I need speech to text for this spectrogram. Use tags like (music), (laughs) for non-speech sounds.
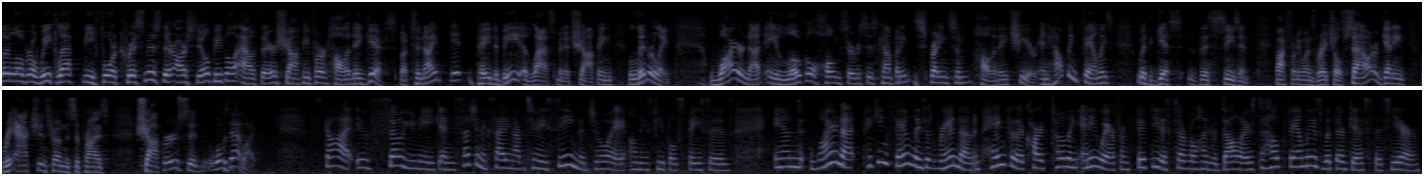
A little over a week left before Christmas. There are still people out there shopping for holiday gifts. But tonight, it paid to be a last minute shopping, literally. WireNut, a local home services company, spreading some holiday cheer and helping families with gifts this season. Fox 21's Rachel Sauer getting reactions from the surprise shoppers. What was that like? Scott, it was so unique and such an exciting opportunity seeing the joy on these people's faces. And WireNut picking families at random and paying for their carts totaling anywhere from 50 to several hundred dollars to help families with their gifts this year.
